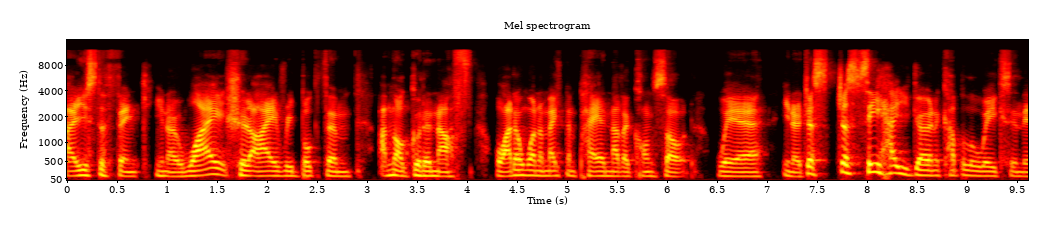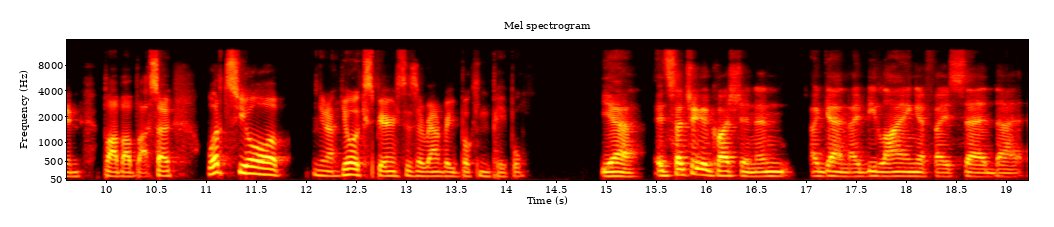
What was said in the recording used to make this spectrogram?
I used to think, you know, why should I rebook them? I'm not good enough, or I don't want to make them pay another consult. Where you know, just just see how you go in a couple of weeks, and then blah blah blah. So, what's your you know your experiences around rebooking people? Yeah, it's such a good question, and again, I'd be lying if I said that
